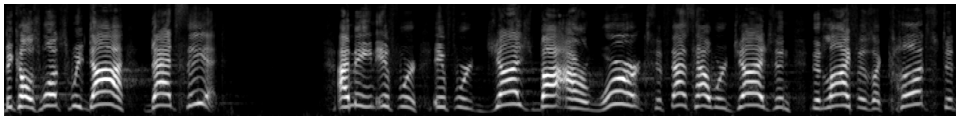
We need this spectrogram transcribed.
Because once we die, that's it. I mean, if we're, if we're judged by our works, if that's how we're judged, then, then life is a constant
